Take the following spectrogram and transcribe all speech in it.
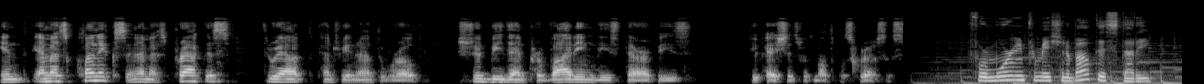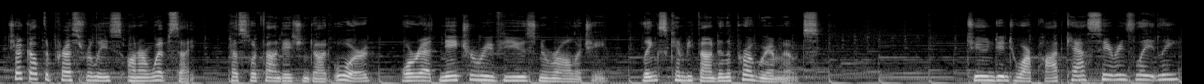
in MS clinics and MS practice throughout the country and around the world should be then providing these therapies to patients with multiple sclerosis. For more information about this study, check out the press release on our website, KesslerFoundation.org, or at Nature Reviews Neurology. Links can be found in the program notes. Tuned into our podcast series lately?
